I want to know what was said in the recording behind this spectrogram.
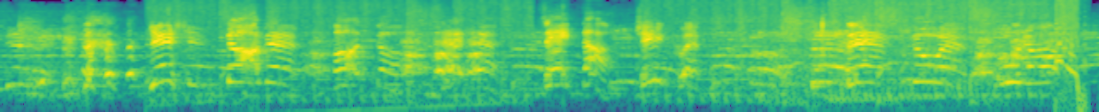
10 9 8 7 Zitta 5 3 2 1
